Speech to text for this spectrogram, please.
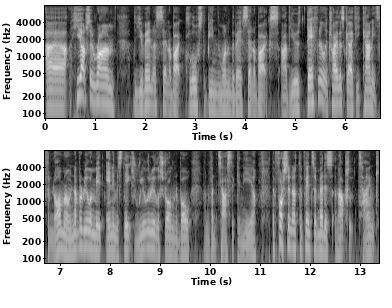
Uh, he actually ran the Juventus centre back close to being one of the best centre backs I've used. Definitely try this guy if you can. He's phenomenal. He never really made any mistakes. Really, really strong in the ball and fantastic in the air. The first centre defensive mid is an absolute tank.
